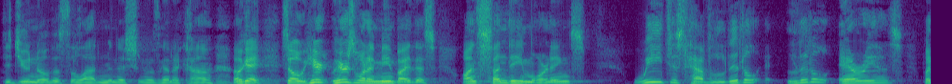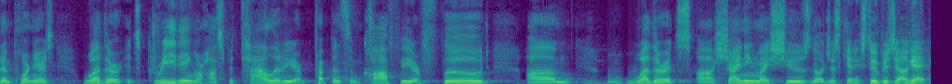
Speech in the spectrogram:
did you know this little admonition was going to come? Okay, so here, here's what I mean by this. On Sunday mornings, we just have little, little areas, but important areas, whether it's greeting or hospitality or prepping some coffee or food, um, whether it's uh, shining my shoes. No, just kidding. Stupid joke. Okay,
